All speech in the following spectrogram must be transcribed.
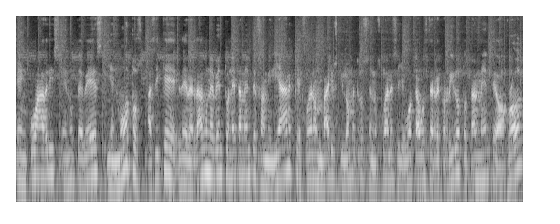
en cuadris, en UTVs y en motos. Así que de verdad un evento netamente familiar que fueron varios kilómetros en los cuales se llevó a cabo este recorrido totalmente off-road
